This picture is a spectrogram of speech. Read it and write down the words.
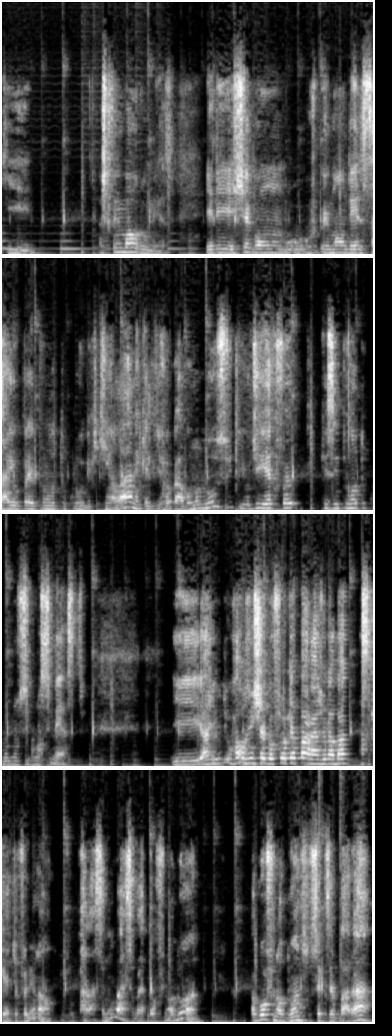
que acho que foi em Bauru mesmo. Ele chegou, um, o, o irmão dele saiu para ir para um outro clube que tinha lá, né, que ele jogava no Lúcio, e o Diego foi, quis ir para um outro clube no segundo semestre. E aí o Raulzinho chegou e falou que ia parar de jogar basquete. Eu falei, não, parar você não vai, você vai até o final do ano. Acabou o final do ano, se você quiser parar,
